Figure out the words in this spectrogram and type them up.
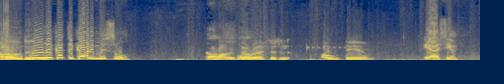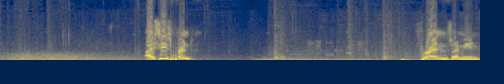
Oh, Oh, bro, they got the guided missile. come Oh, on, let's go rush. There's an. Oh damn. Yeah, I see him. I see his friend. Friends, I mean.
